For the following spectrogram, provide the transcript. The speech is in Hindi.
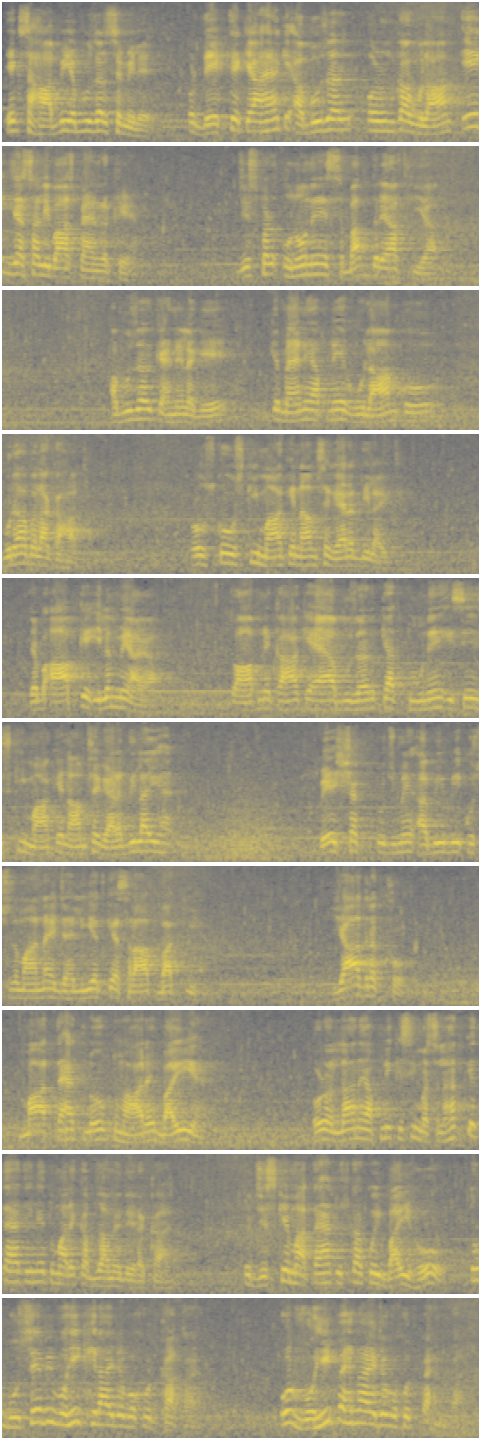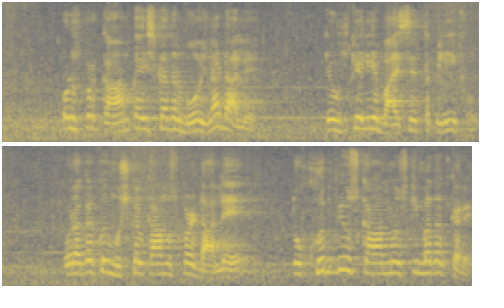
एक सहाबी अबूजर से मिले और देखते क्या है कि अबूजर और उनका गुलाम एक जैसा लिबास पहन रखे हैं, जिस पर उन्होंने सबब दरियाफ्त किया। अबूजर कहने लगे कि मैंने अपने गुलाम को बुरा भला कहा था और उसको उसकी माँ के नाम से गैरत दिलाई थी। जब आपके इलम में आया तो आपने कहा कि अबूजर क्या तूने इसे इसकी माँ के नाम से गैरत दिलाई है? बेशक तुझ में अभी भी कुछ जमाना जहलीत के असरात बाकी हैं। याद रखो, मातहत लोग तुम्हारे भाई हैं और अल्लाह ने अपनी किसी मसलहत के तहत इन्हें तुम्हारे कब्जा में दे रखा है। तो जिसके मातहत उसका कोई भाई हो तो उसे भी वही खिलाए जो वो खुद खाता है और वही पहनाए जो वो खुद पहनता है। और उस पर काम का इस कदर बोझ ना डाले कि उसके लिए बायस तकलीफ़ हो। और अगर कोई मुश्किल काम उस पर डाले तो खुद भी उस काम में उसकी मदद करे।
